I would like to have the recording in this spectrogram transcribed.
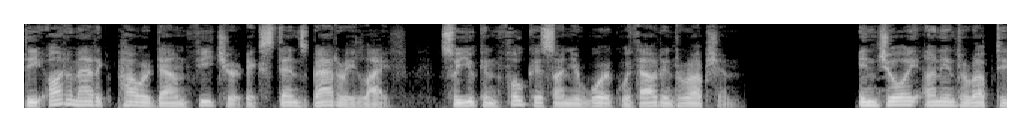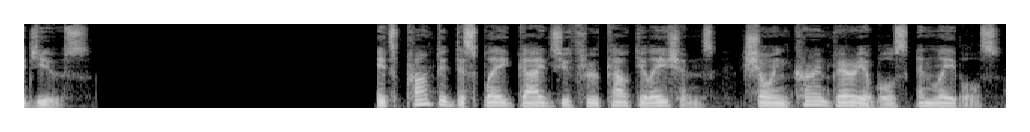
The automatic power down feature extends battery life, so you can focus on your work without interruption. Enjoy uninterrupted use. Its prompted display guides you through calculations, showing current variables and labels.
